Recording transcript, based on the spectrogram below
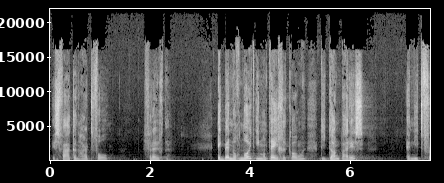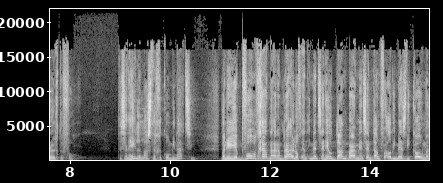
is vaak een hart vol vreugde. Ik ben nog nooit iemand tegengekomen die dankbaar is en niet vreugdevol. Dat is een hele lastige combinatie. Wanneer je bijvoorbeeld gaat naar een bruiloft en mensen zijn heel dankbaar, mensen zijn dank voor al die mensen die komen.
